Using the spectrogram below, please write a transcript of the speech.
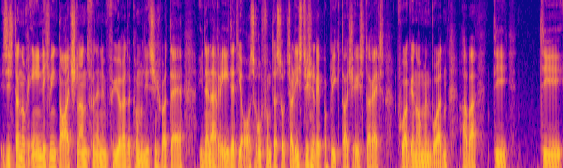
Es ist dann noch ähnlich wie in Deutschland von einem Führer der Kommunistischen Partei in einer Rede die Ausrufung der Sozialistischen Republik Deutsch-Österreichs vorgenommen worden. Aber die, die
